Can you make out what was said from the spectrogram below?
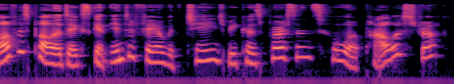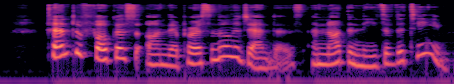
Office politics can interfere with change because persons who are power struck tend to focus on their personal agendas and not the needs of the team.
